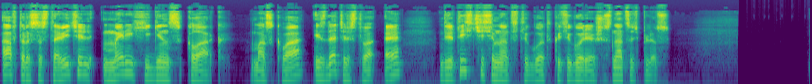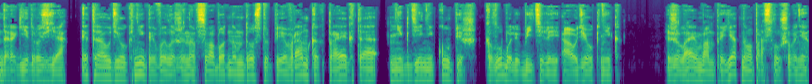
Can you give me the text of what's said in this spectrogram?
Автор-составитель Мэри Хиггинс Кларк. Москва. Издательство Э. 2017 год. Категория 16+. Дорогие друзья, эта аудиокнига выложена в свободном доступе в рамках проекта «Нигде не купишь» Клуба любителей аудиокниг. Желаем вам приятного прослушивания.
